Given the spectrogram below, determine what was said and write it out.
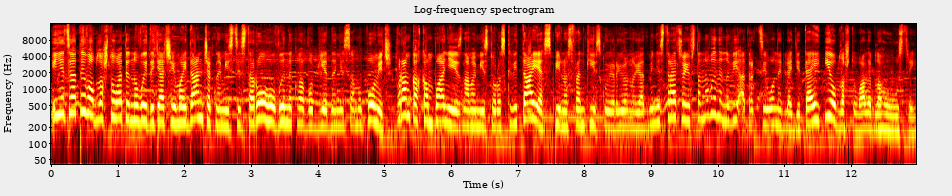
Ініціатива облаштувати новий дитячий майданчик на місці старого виникла в об'єднанні самопоміч. В рамках кампанії з нами місто розквітає спільно з Франківською районною адміністрацією встановили нові атракціони для дітей і облаштували благоустрій.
